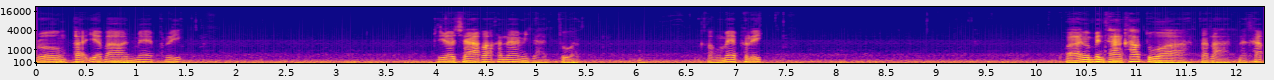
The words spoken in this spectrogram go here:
โรง พยาบาลแม่พริก ที่เราช้าเพราะข้างหน้ามีด่านตรวจ ของแม่พริก ขวามันเป็นทางเข้าตัวตลาดนะครับ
